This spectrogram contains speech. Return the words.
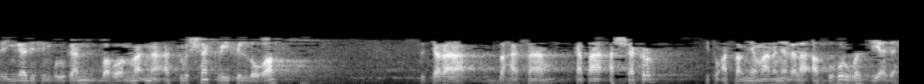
Sehingga disimpulkan bahwa makna asal syakri fil lughah secara bahasa kata asyakr itu asalnya maknanya adalah az-zuhur wa ziyadah.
